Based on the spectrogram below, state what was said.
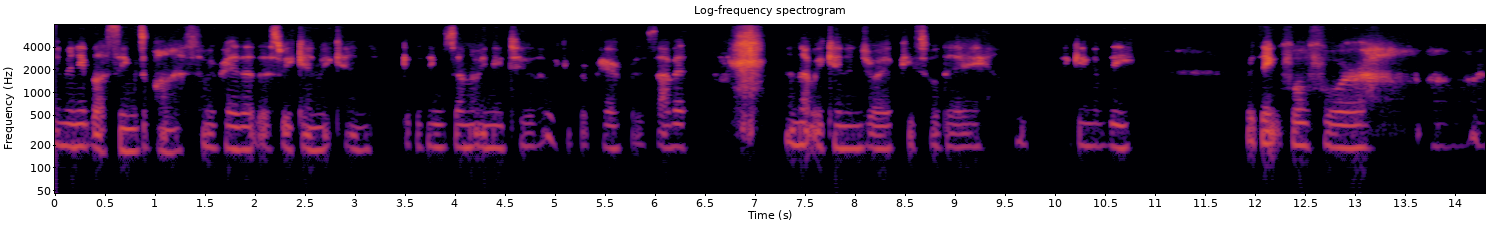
Thy many blessings upon us. And we pray that this weekend we can get the things done that we need to, that we can prepare for the Sabbath, and that we can enjoy a peaceful day thinking of the, We're thankful for um, our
